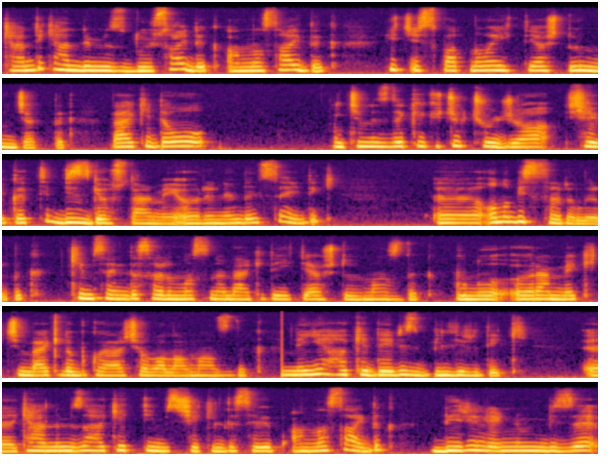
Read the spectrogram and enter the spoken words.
kendi kendimizi duysaydık, anlasaydık hiç ispatlamaya ihtiyaç duymayacaktık. Belki de o içimizdeki küçük çocuğa şefkati biz göstermeyi öğrenebilseydik ona biz sarılırdık kimsenin de sarılmasına belki de ihtiyaç duymazdık. Bunu öğrenmek için belki de bu kadar çabalanmazdık. Neyi hak ederiz bilirdik. Ee, kendimizi hak ettiğimiz şekilde sevip anlasaydık birilerinin bize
